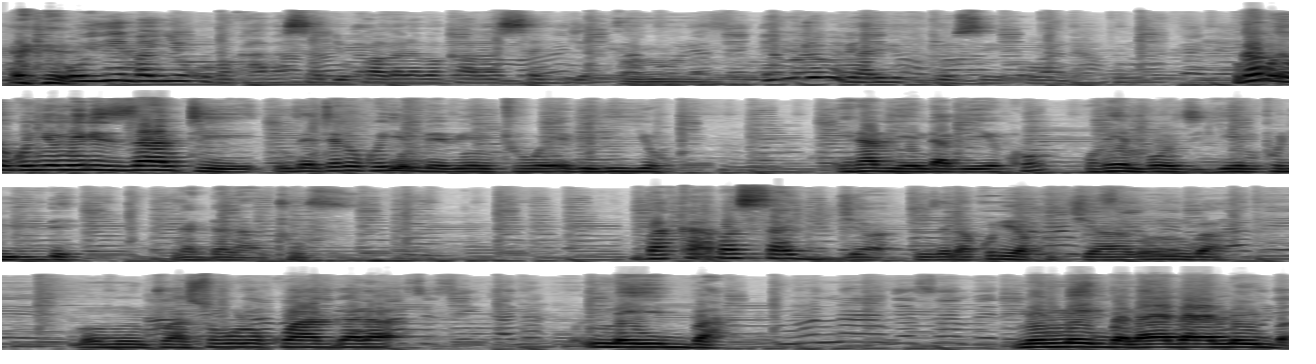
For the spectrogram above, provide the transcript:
oyimba nnyo ku bakabasajja okwagala bakabasajja ebintu ebyo byali bikutuuseeko nga? Bwe nkunyumiriza nti nze ntera okuyimba ebintu ebiriyo era byendabyeko oba emboozi gyempulidde nga ddala ntuufu baka abasajja nze nakulira ku kyalo nga omuntu asobola okwagala neiba ne neiba nayagala neiba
